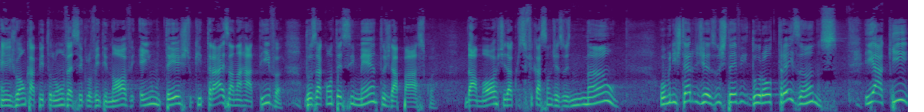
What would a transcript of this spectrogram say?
em João capítulo 1, versículo 29, em um texto que traz a narrativa dos acontecimentos da Páscoa, da morte e da crucificação de Jesus. Não! O ministério de Jesus teve, durou três anos. E aqui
